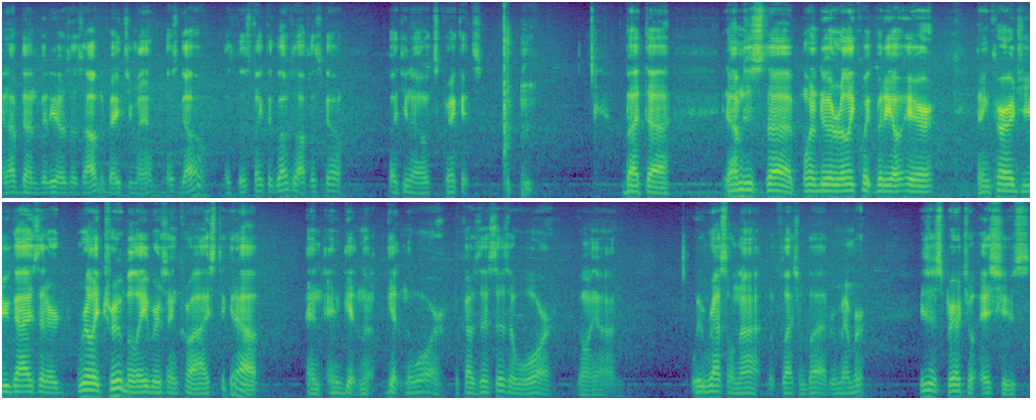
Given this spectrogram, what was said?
and I've done videos. I said, "I'll debate you, man. Let's go. Let's let's take the gloves off. Let's go." But you know, it's crickets. but uh, you know, I'm just uh, want to do a really quick video here and encourage you guys that are really true believers in Christ to get out and, and get in the get in the war because this is a war going on. We wrestle not with flesh and blood, remember? These are spiritual issues.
